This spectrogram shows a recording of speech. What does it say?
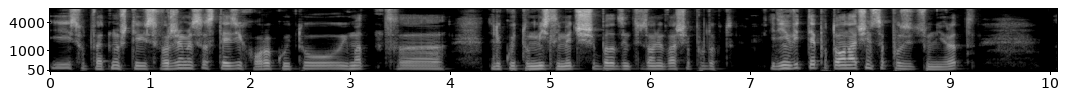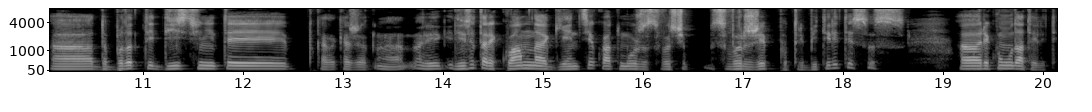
и съответно ще ви свържеме с тези хора, които имат, нали, които мислиме, че ще бъдат заинтересовани от вашия продукт. Един вид те по този начин се позиционират а, да бъдат единствените, как да кажа, единствената рекламна агенция, която може да свърши, свърже потребителите с а, рекламодателите.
